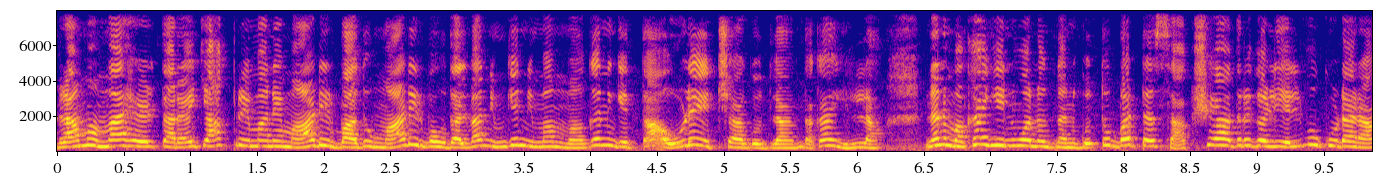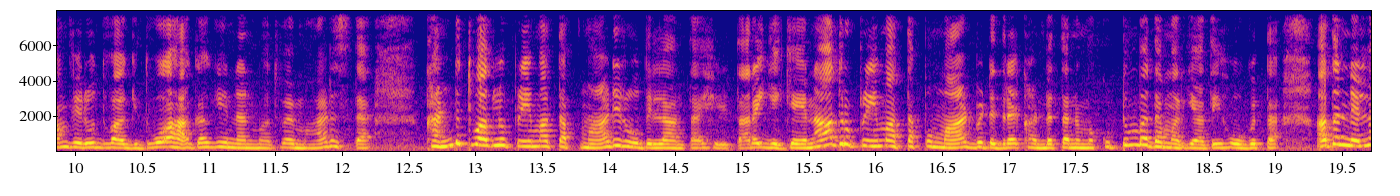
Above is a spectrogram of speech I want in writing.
ರಾಮಮ್ಮ ಹೇಳ್ತಾರೆ, ಯಾಕೆ ಪ್ರೇಮನೆ ಮಾಡಿರ್ಬಾರ್ದು? ಮಾಡಿರ್ಬಹುದಲ್ವಾ? ನಿಮಗೆ ನಿಮ್ಮ ಮಗನಿಗಿಂತ ಅವಳೇ ಹೆಚ್ಚಾಗೋದ್ಲಾ? ಅಂದಾಗ, ಇಲ್ಲ. ನನ್ನ ಮಗ ಏನು ಅನ್ನೋದು ನನಗೆ ಗೊತ್ತು, ಬಟ್ ಸಾಕ್ಷಿ ಆಧಾರಗಳು ಎಲ್ಲವೂ ಕೂಡ ರಾಮ್ ವಿರುದ್ಧವಾಗಿದ್ವು. ಹಾಗಾಗಿ ನಾನು ಮದುವೆ ಮಾಡಿಸ್ದೆ. ಖಂಡಿತವಾಗ್ಲೂ ಪ್ರೇಮ ತಪ್ಪು ಮಾಡಿರೋದಿಲ್ಲ ಅಂತ ಹೇಳ್ತಾರೆ. ಈಗ ಏನಾದರೂ ಪ್ರೇಮ ತಪ್ಪು ಮಾಡಿಬಿಟ್ಟಿದ್ರೆ ಖಂಡಿತ ನಮ್ಮ ಕುಟುಂಬದ ಮರ್ಯಾದೆ ಹೋಗುತ್ತೆ. ಅದನ್ನೆಲ್ಲ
